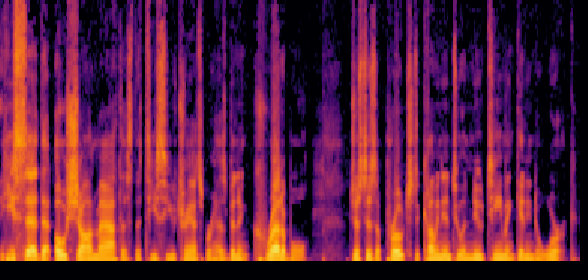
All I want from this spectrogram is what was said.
he said that Ochaun Mathis, the TCU transfer, has been incredible. Just his approach to coming into a new team and getting to work.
